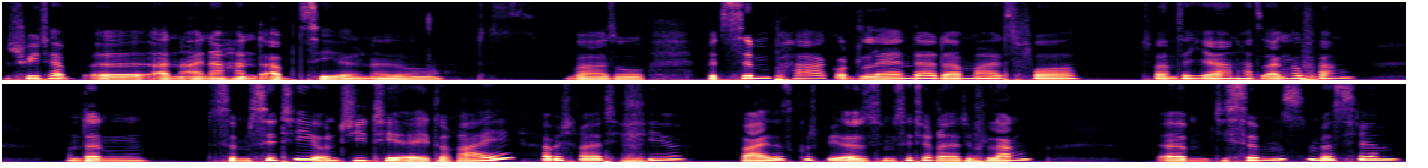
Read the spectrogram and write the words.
gespielt habe, äh, an einer Hand abzählen. Also das war so mit Sim Park und Lander damals vor 20 Jahren hat es angefangen. Und dann SimCity und GTA 3 habe ich relativ viel. Beides gespielt. Also SimCity relativ lang. Ähm, die Sims ein bisschen.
